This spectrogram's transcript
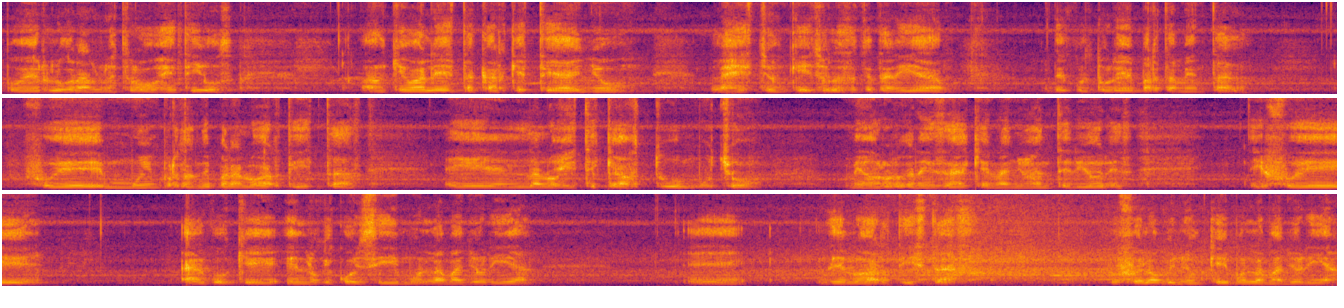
poder lograr nuestros objetivos. Aunque vale destacar que este año la gestión que hizo la Secretaría de Cultura Departamental fue muy importante para los artistas. Eh, la logística estuvo mucho mejor organizada que en años anteriores y fue algo que en lo que coincidimos la mayoría eh, de los artistas. fue la opinión que dimos la mayoría.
